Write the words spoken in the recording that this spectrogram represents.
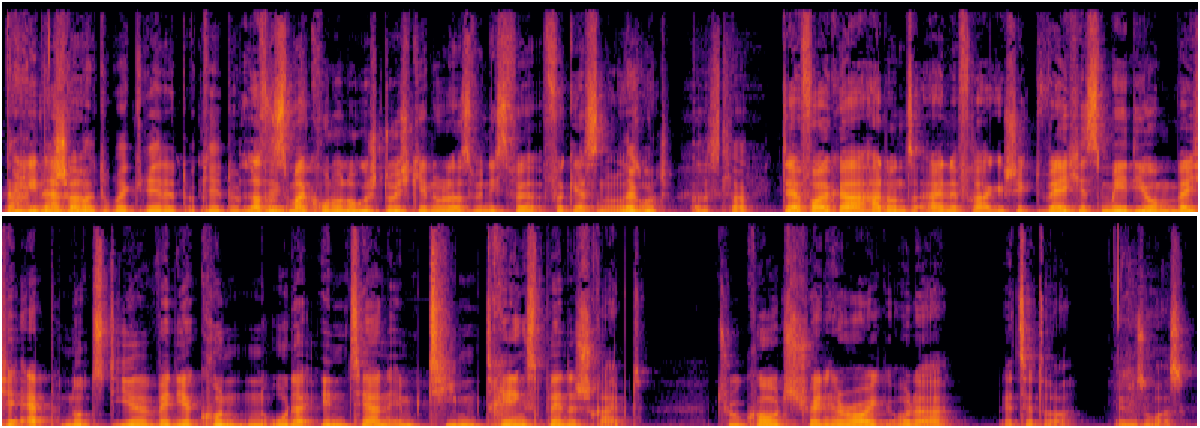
da wir haben wir schon mal drüber geredet. Okay, du, lass uns mal chronologisch durchgehen, oder dass wir nichts ver vergessen. Oder Na gut, so. alles klar. Der Volker hat uns eine Frage geschickt. Welches Medium, welche App nutzt ihr, wenn ihr Kunden oder intern im Team Trainingspläne schreibt? True Coach, Train Heroic oder etc. Irgend sowas.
